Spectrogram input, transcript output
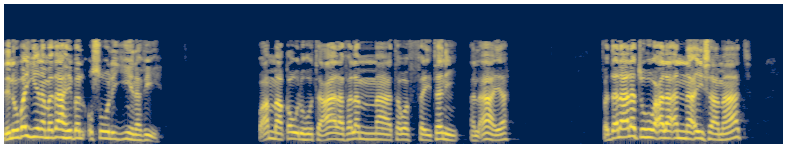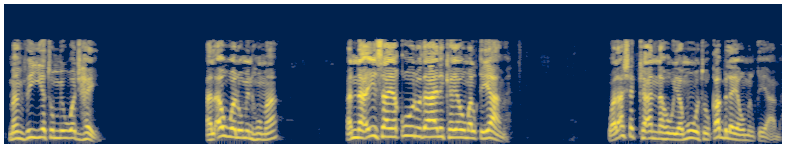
لنبين مذاهب الأصوليين فيه. وأما قوله تعالى فلما توفيتني الآية فدلالته على أن عيسى مات منفية من وجهين. الأول منهما أن عيسى يقول ذلك يوم القيامة. ولا شك أنه يموت قبل يوم القيامة.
